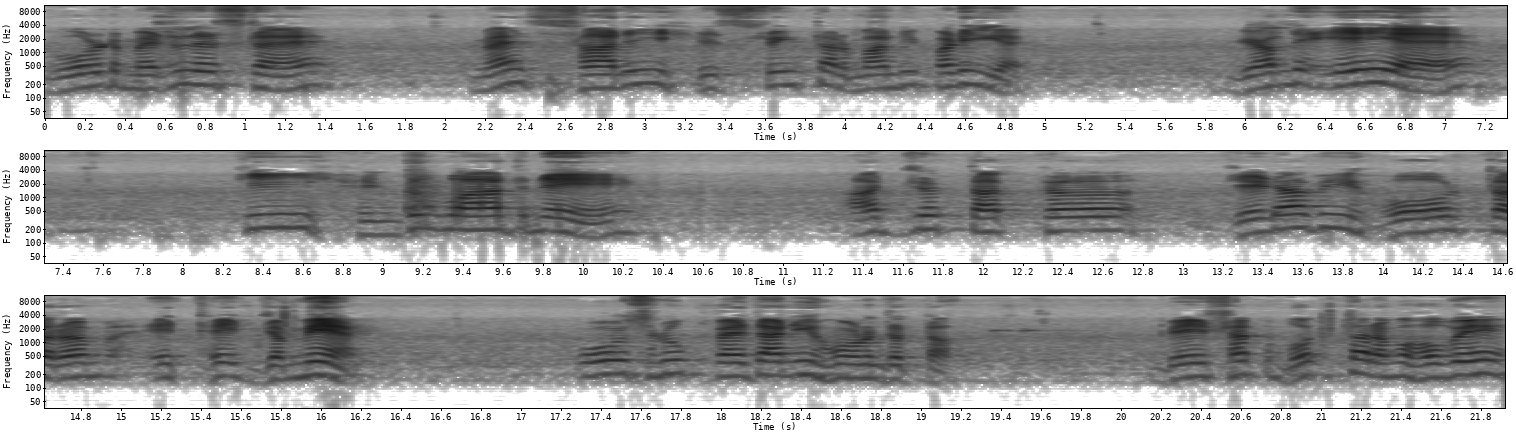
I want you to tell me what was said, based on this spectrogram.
ਗੋਲਡ ਮੈਡਲਿਸਟ ਹੈ ਮੈਂ ਸਾਰੀ ਹਿਸਟਰੀ ਧਰਮਾਂ ਦੀ ਪੜ੍ਹੀ ਹੈ ਗੱਲ ਇਹ ਹੈ ਕਿ ਹਿੰਦੂਵਾਦ ਨੇ ਅੱਜ ਤੱਕ ਜਿਹੜਾ ਵੀ ਹੋਰ ਧਰਮ ਇੱਥੇ ਜੰਮਿਆ ਉਸ ਨੂੰ ਪੈਦਾ ਨਹੀਂ ਹੋਣ ਦਿੱਤਾ। ਬੇਸ਼ੱਕ ਬੁੱਧ ਧਰਮ ਹੋਵੇ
